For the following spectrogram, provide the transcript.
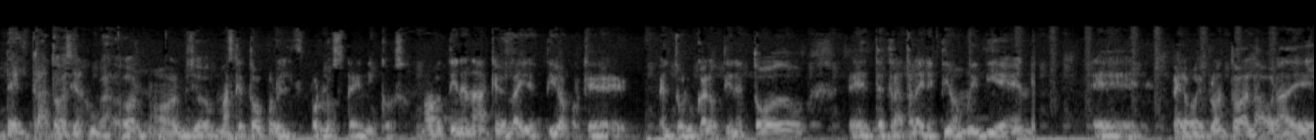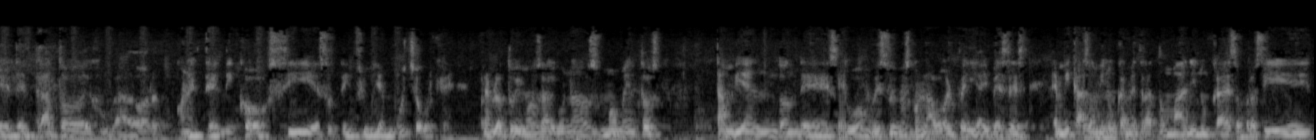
del trato hacia el jugador, ¿no? Yo más que todo por, el, por los técnicos. No tiene nada que ver la directiva porque el Toluca lo tiene todo, eh, te trata la directiva muy bien, eh, pero de pronto a la hora de- del trato del jugador con el técnico, sí, eso te influye mucho porque, por ejemplo, tuvimos algunos momentos también donde estuvo, estuvimos con la golpe y hay veces, en mi caso a mí nunca me trató mal ni nunca eso, pero sí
